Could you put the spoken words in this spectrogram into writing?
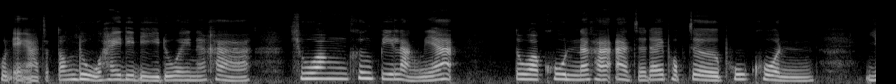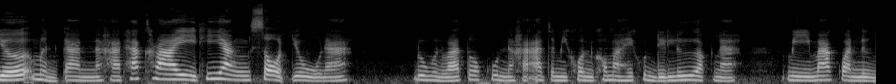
คุณเองอาจจะต้องดูให้ดีๆด้วยนะคะ ช่วงครึ่งปีหลังเนี้ยตัวคุณนะคะอาจจะได้พบเจอผู้คนเยอะเหมือนกันนะคะ ถ้าใครที่ยังโสดอยู่นะ ดูเหมือนว่าตัวคุณนะคะ อาจจะมีคนเข้ามาให้คุณได้เลือกนะ มีมากกว่าหนึ่ง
